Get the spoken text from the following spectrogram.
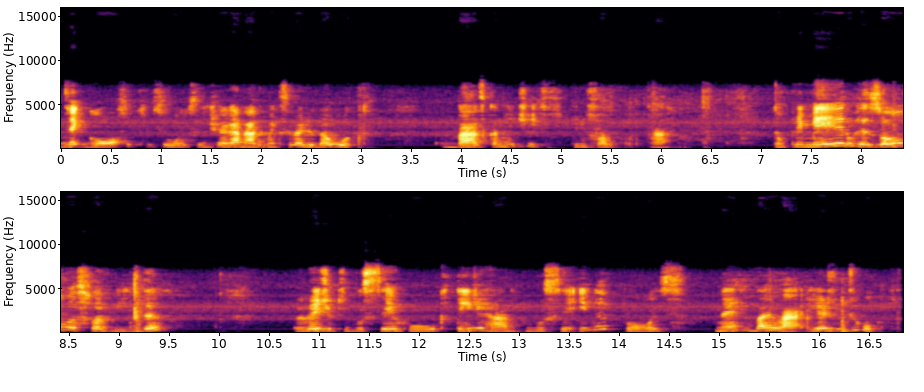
negócio que se o olho não enxerga nada, como é que você vai ajudar o outro? Basicamente isso que ele falou, tá? Então, primeiro resolva a sua vida, veja o que você errou, o que tem de errado com você e depois, né, vai lá e ajude o outro.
